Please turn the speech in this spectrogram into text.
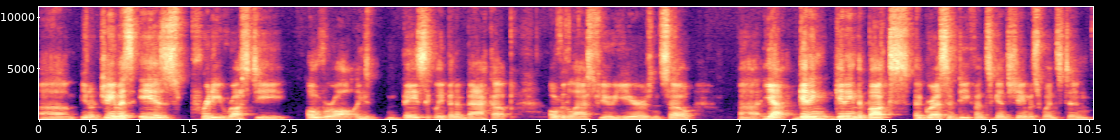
um, you know, Jameis is pretty rusty overall. He's basically been a backup over the last few years, and so, uh, yeah, getting getting the Bucks aggressive defense against Jameis Winston,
